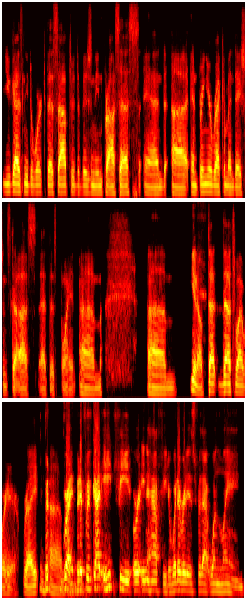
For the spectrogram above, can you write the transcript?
you guys need to work this out through the visioning process and uh, and bring your recommendations to us at this point. Um, um, you know that that's why we're here, right? But um, right, but if we've got eight feet or eight and a half feet or whatever it is for that one lane,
